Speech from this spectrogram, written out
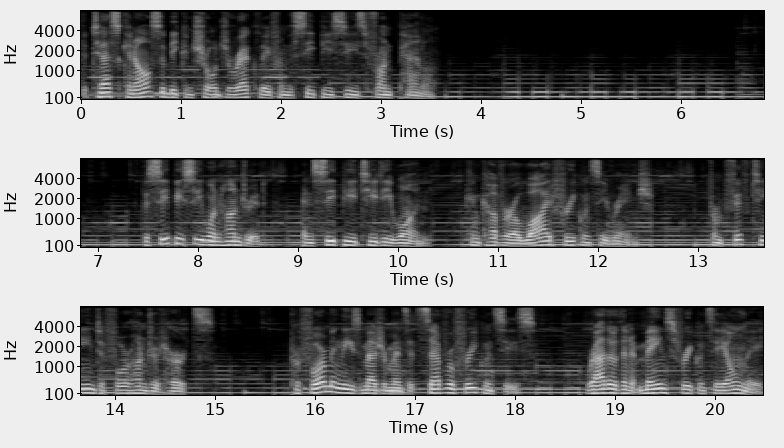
the test can also be controlled directly from the CPC's front panel. The CPC 100 and CPTD 1 can cover a wide frequency range, from 15 to 400 Hz. Performing these measurements at several frequencies, rather than at mains frequency only,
